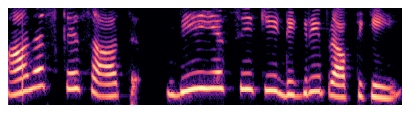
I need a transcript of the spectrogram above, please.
ऑनर्स के साथ बीएससी की डिग्री प्राप्त की।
